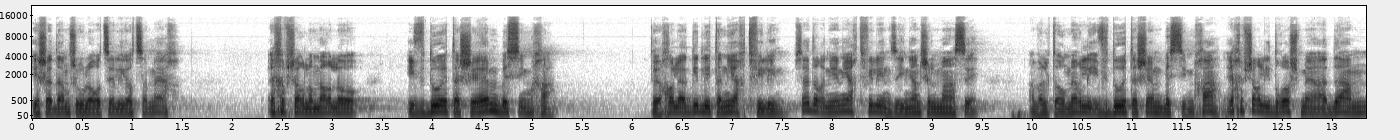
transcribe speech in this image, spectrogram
יש אדם שהוא לא רוצה להיות שמח, איך אפשר לומר לו עבדו את השם בשמחה? אתה יכול להגיד לי תניח תפילין, בסדר אני אניח תפילין זה עניין של מעשה אבל אתה אומר לי, עבדו את השם בשמחה? איך אפשר לדרוש מהאדם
